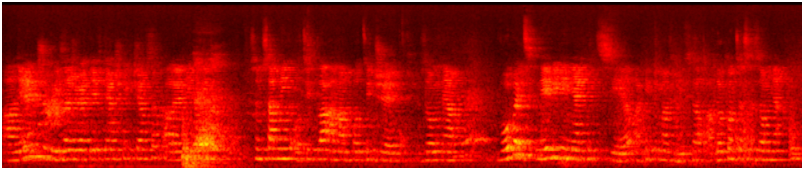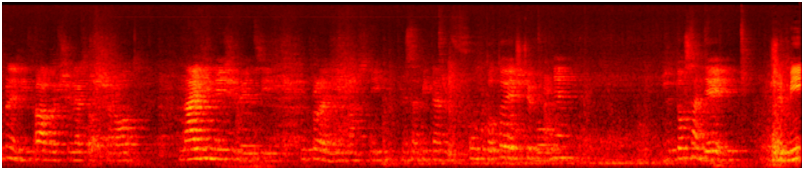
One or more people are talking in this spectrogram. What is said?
Ale neviem, čo vy zažívate v ťažkých časoch, ale ja som sa v nich ocitla a mám pocit, že zo mňa vôbec nevidím nejaký cieľ, aký to má zmysel a dokonca sa zo mňa úplne vyplávajú všelijaký šrot, najdivnejšie veci, úplne divnosti, že sa pýtam, že fú, toto je ešte vo mne? Že to sa deje. Že my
